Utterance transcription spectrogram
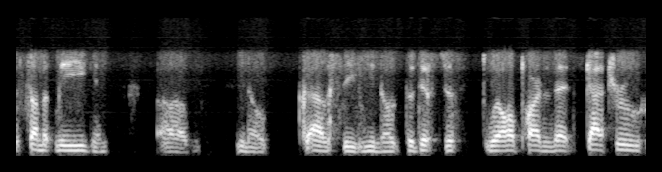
the Summit League, and um, you know, obviously, you know, the just just we're all part of that Scott Drew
